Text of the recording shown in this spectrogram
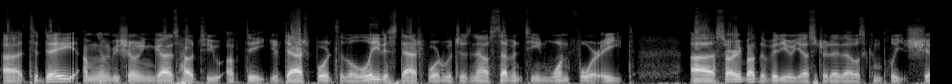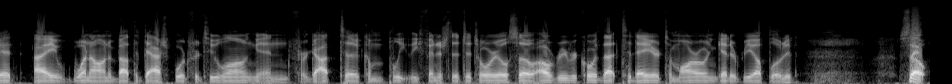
Uh, today I'm going to be showing you guys how to update your dashboard to the latest dashboard, which is now 17148. Uh, sorry about the video yesterday, that was complete shit. I went on about the dashboard for too long and forgot to completely finish the tutorial, so I'll re-record that today or tomorrow and get it re-uploaded. So,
